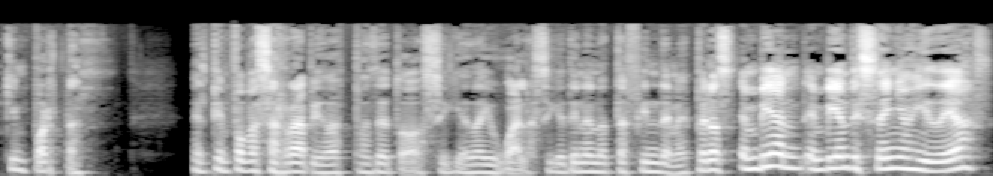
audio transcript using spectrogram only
¿qué importa? El tiempo pasa rápido después de todo, así que da igual, así que tienen hasta fin de mes. Pero envían, envían diseños, ideas,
